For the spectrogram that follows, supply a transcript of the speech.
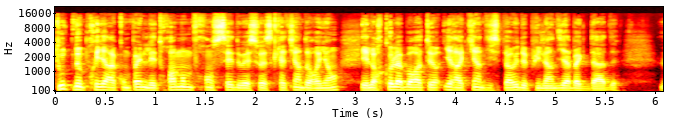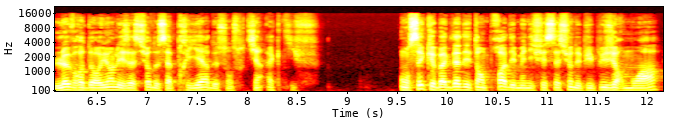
Toutes nos prières accompagnent les trois membres français de SOS Chrétiens d'Orient et leurs collaborateurs irakiens disparus depuis lundi à Bagdad. L'œuvre d'Orient les assure de sa prière et de son soutien actif. On sait que Bagdad est en proie à des manifestations depuis plusieurs mois,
